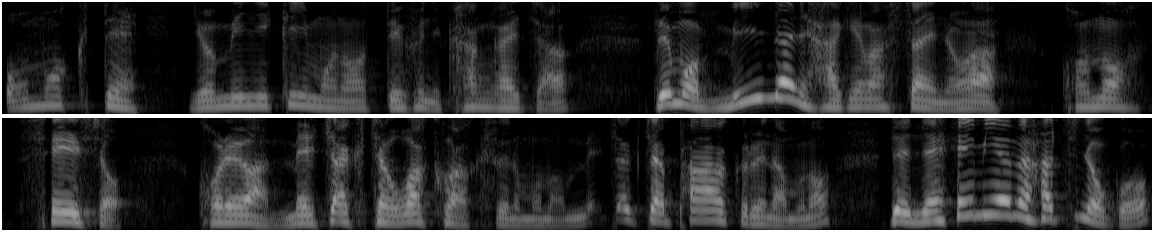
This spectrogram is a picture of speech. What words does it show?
重くて読みにくいものっていうふうに考えちゃう。でもみんなに励ましたいのはこの聖書。これはめちゃくちゃワクワクするもの。めちゃくちゃパワフルなもの。でネヘミヤの8の5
